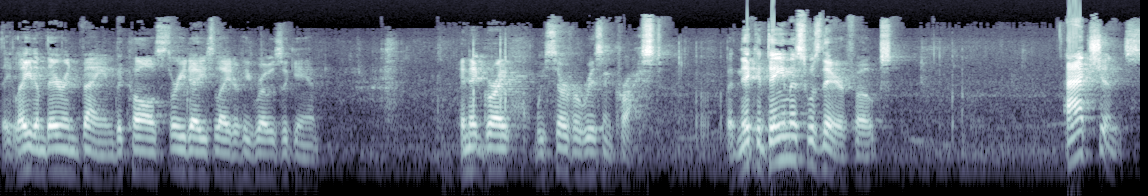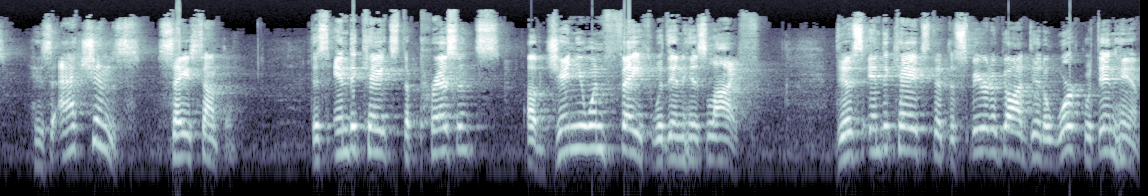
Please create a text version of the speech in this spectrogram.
they laid him there in vain because three days later he rose again. Isn't it great? We serve a risen Christ. But Nicodemus was there, folks. Actions. His actions say something. This indicates the presence of genuine faith within his life. This indicates that the Spirit of God did a work within him.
